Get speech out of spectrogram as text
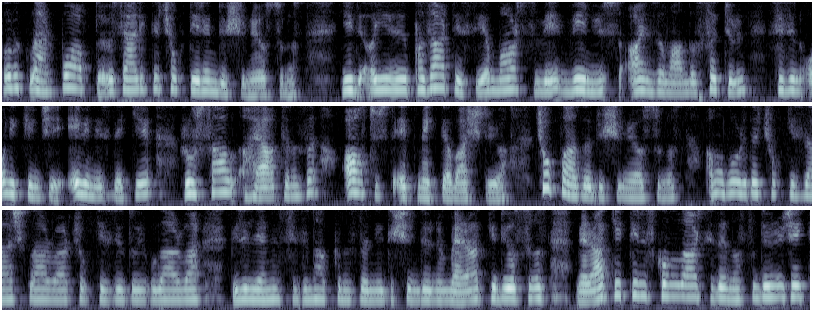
Balıklar bu hafta özellikle çok derin düşünüyorsunuz. Pazartesiye Mars ve Venüs aynı zamanda Satürn sizin 12. evinizdeki ruhsal hayatınızı alt üst etmekle başlıyor. Çok fazla düşünüyorsunuz ama burada çok gizli aşklar var, çok gizli duygular var. Birilerinin sizin hakkınızda ne düşündüğünü merak ediyorsunuz. Merak ettiğiniz konular size nasıl dönecek?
